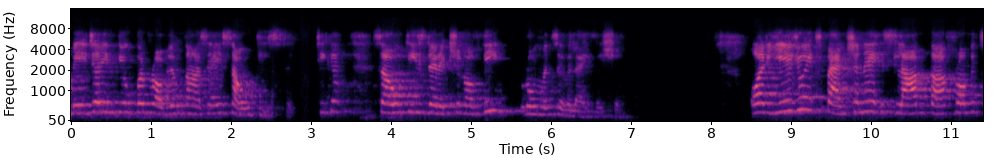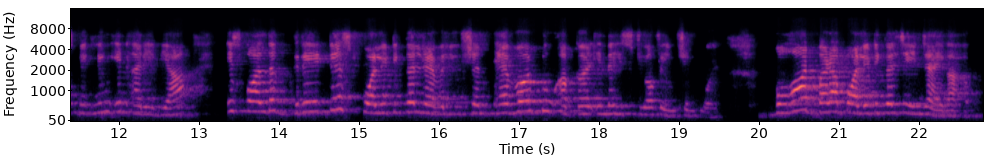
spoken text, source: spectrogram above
मेजर इनके ऊपर प्रॉब्लम कहाँ से आई साउथ ईस्ट से, ठीक है? South east direction of the Roman civilization और ये जो एक्सपेंशन है इस्लाम का from its beginning in Arabia is called the greatest political revolution ever to occur in the history of ancient world. बहुत बड़ा पॉलिटिकल चेंज आएगा अब।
